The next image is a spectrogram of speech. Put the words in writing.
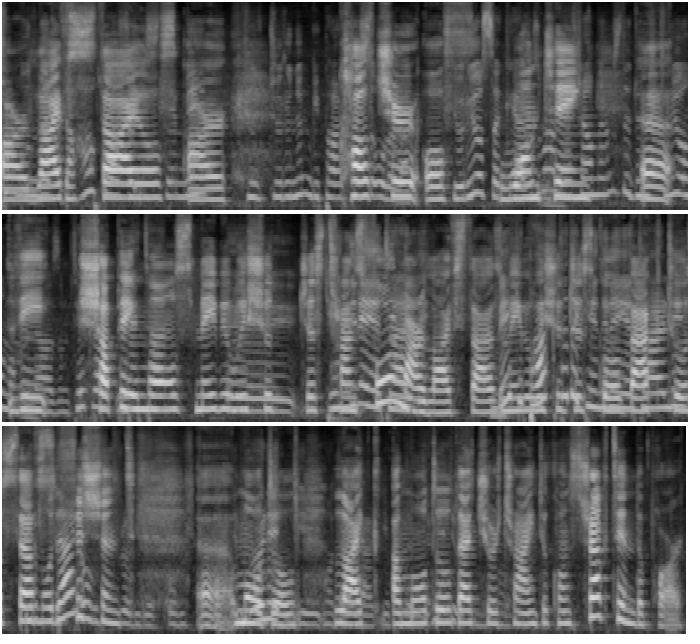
our lifestyles, our kültürünün bir parçası culture of görüyorsak eğer o zaman wanting uh, the shopping malls. Maybe we should just transform our lifestyles. Maybe we should just go back to a yeterli bir model self-sufficient uh, model, like a model that you're trying to construct in the park.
